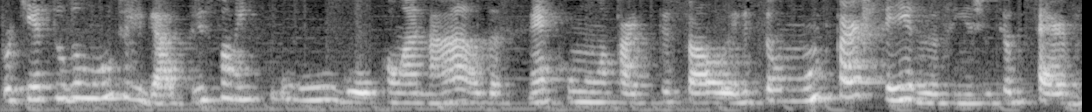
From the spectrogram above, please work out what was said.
porque é tudo muito ligado, principalmente o Google com a NASA, né, com a parte pessoal, eles são muito parceiros, assim, a gente observa,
